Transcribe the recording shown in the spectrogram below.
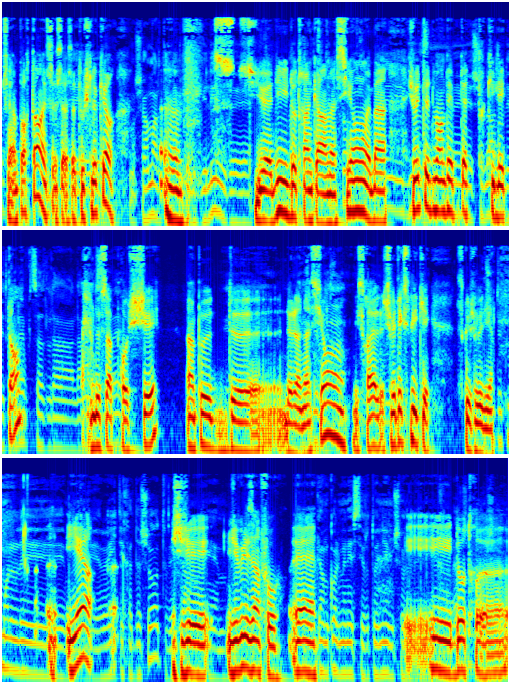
c'est important et ça, ça, touche le cœur. Euh, tu as dit d'autres incarnations, eh ben, je vais te demander peut-être qu'il est temps de s'approcher un peu de, de la nation d'Israël. Je vais t'expliquer ce que je veux dire. Euh, hier, j'ai vu les infos et, et d'autres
